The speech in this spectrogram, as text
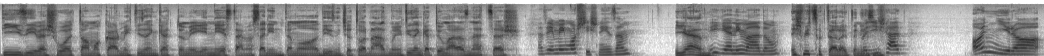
tíz éves voltam, akár még 12, még én néztem szerintem a Disney csatornát, mondjuk 12 már az necces. Hát én még most is nézem. Igen? Igen, imádom. És mit szoktál rajta nézni? Vagyis hát annyira,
